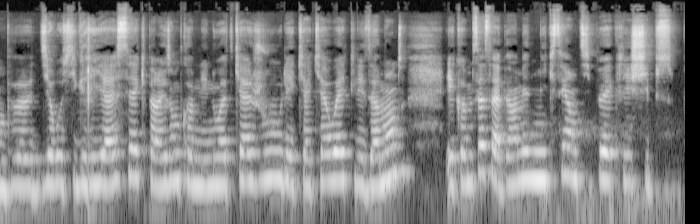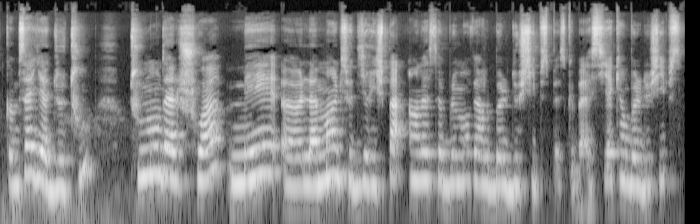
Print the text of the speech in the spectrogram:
on peut dire aussi grillés à sec, par exemple comme les noix de cajou, les cacahuètes, les amandes. Et comme ça, ça permet de mixer un petit peu avec les chips. Comme ça, il y a de tout tout le monde a le choix, mais euh, la main, elle se dirige pas inlassablement vers le bol de chips, parce que bah, s'il y a qu'un bol de chips,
